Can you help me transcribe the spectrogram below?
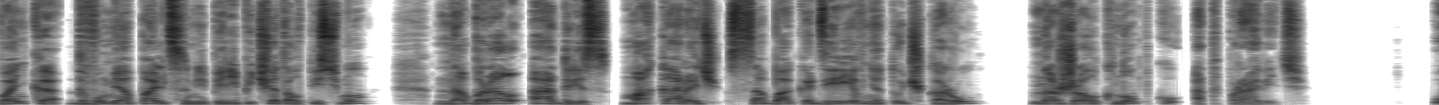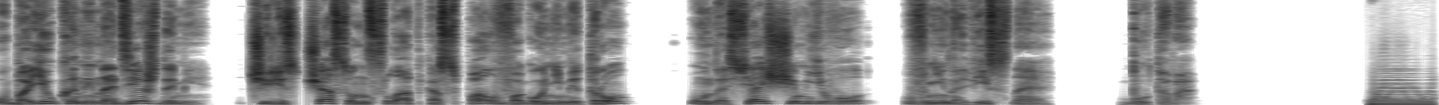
Ванька двумя пальцами перепечатал письмо, набрал адрес макарычсобакадеревня.ру, нажал кнопку «Отправить». Убаюканный надеждами, через час он сладко спал в вагоне метро, уносящем его в ненавистное Бутово. Thank you.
